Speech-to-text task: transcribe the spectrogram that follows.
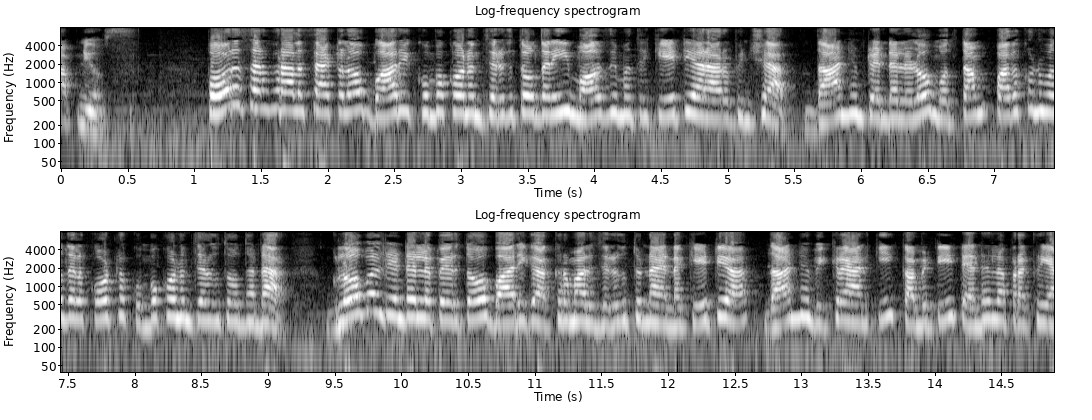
టాప్ న్యూస్. పౌర సరఫరాల శాఖలో భారీ కుంభకోణం జరుగుతోందని మాజీ మంత్రి కేటీఆర్ ఆరోపించారు. ధాన్యం టెండర్లలో మొత్తం పదకొండు వందల కోట్ల కుంభకోణం జరుగుతోందన్నారు. గ్లోబల్ టెండర్ల పేరుతో భారీగా అక్రమాలు జరుగుతున్నాయన్న కేటీఆర్ ధాన్యం విక్రయానికి కమిటీ టెండర్ల ప్రక్రియ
